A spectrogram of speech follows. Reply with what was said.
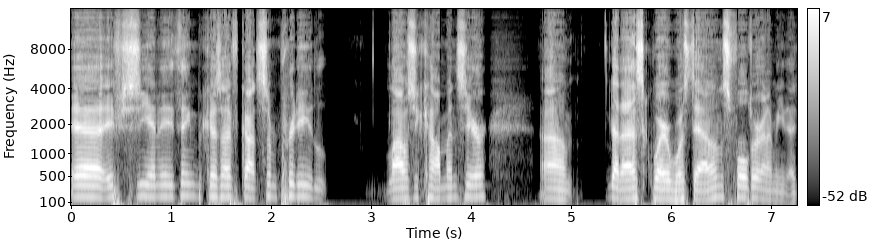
uh, if you see anything because I've got some pretty lousy comments here um, that ask where was the add-ons folder, and I mean, I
